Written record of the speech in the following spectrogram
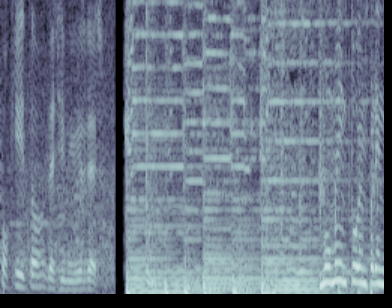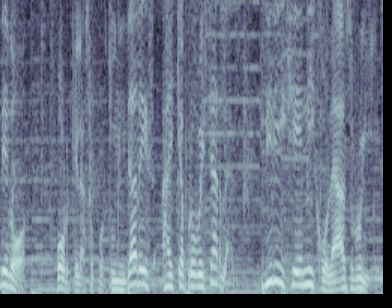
poquito desinhibir de eso. Momento emprendedor, porque las oportunidades hay que aprovecharlas. Dirige Nicolás Ruiz.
